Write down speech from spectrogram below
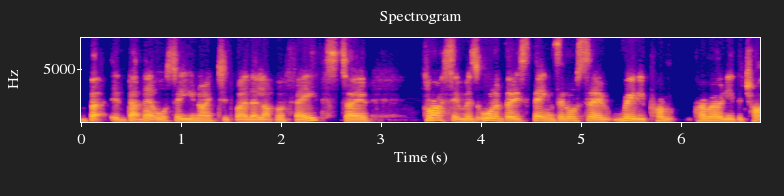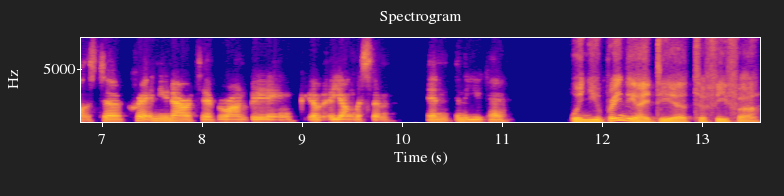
but that they're also united by their love of faith. So for us, it was all of those things, and also really primarily the chance to create a new narrative around being a, a young Muslim in, in the UK. When you bring the idea to FIFA,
